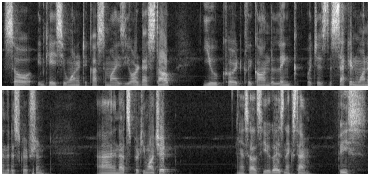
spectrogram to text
So in case you wanted to customize your desktop, you could click on the link, which is the second one in the description. And that's pretty much it. Yes, I'll see you guys next time. Peace.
